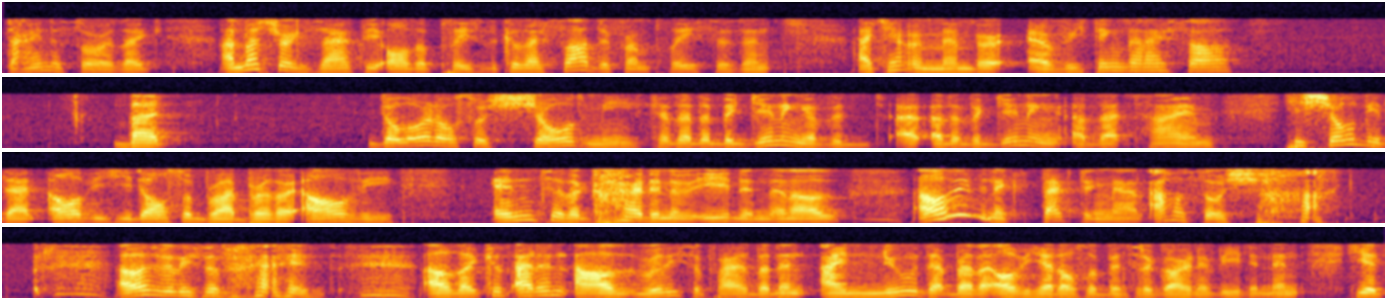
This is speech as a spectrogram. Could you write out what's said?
dinosaurs. Like I'm not sure exactly all the places because I saw different places and I can't remember everything that I saw. But the Lord also showed me because at the beginning of the at the beginning of that time, He showed me that Elvi He'd also brought brother Elvi into the Garden of Eden, and I was I wasn't even expecting that. I was so shocked. I was really surprised. I was like, because I didn't. I was really surprised, but then I knew that brother Elvi had also been to the Garden of Eden, and he had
